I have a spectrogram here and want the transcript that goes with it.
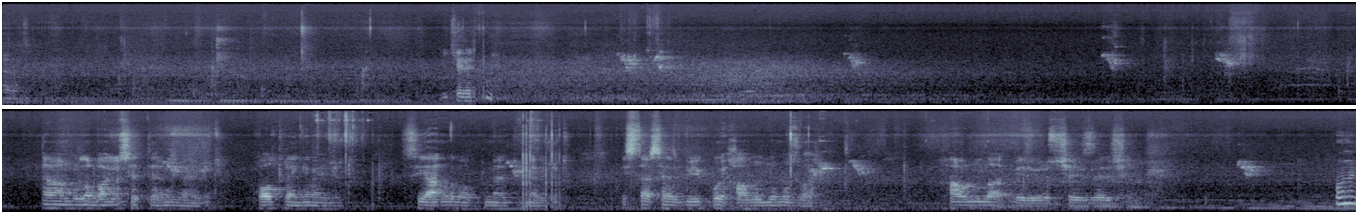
Evet. İkili Hemen burada banyo setlerimiz mevcut. Gold rengi mevcut. Siyahlı mev- mevcut. İsterseniz büyük boy havluluğumuz var. Havlula veriyoruz çeyizler için. Onu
